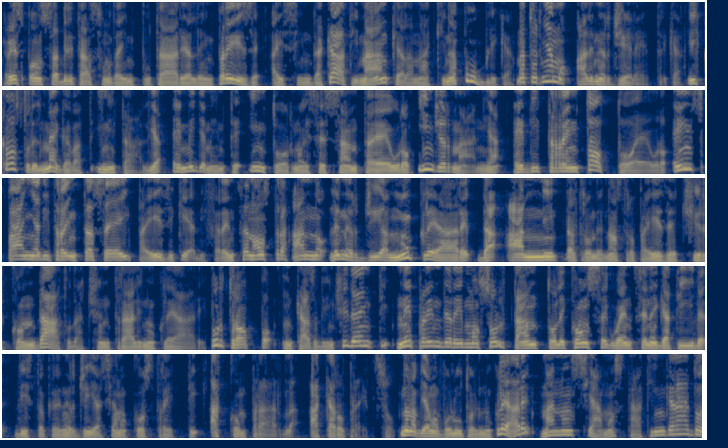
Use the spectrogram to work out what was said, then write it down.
Responsabilità sono da imputare alle imprese, ai sindacati, ma anche alla macchina pubblica. Ma torniamo all'energia elettrica. Il costo del megawatt in Italia è mediamente intorno ai 60 euro. In Germania è di 38 euro e in Spagna di 36, paesi che, a differenza nostra, hanno l'energia nucleare da anni. D'altronde il nostro paese è circondato da centrali nucleari. Purtroppo, in caso di incidenti, ne prenderemmo soltanto le conseguenze negative, visto che l'energia siamo costretti a comprarla a caro prezzo. Non abbiamo voluto il nucleare, ma non siamo stati in grado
